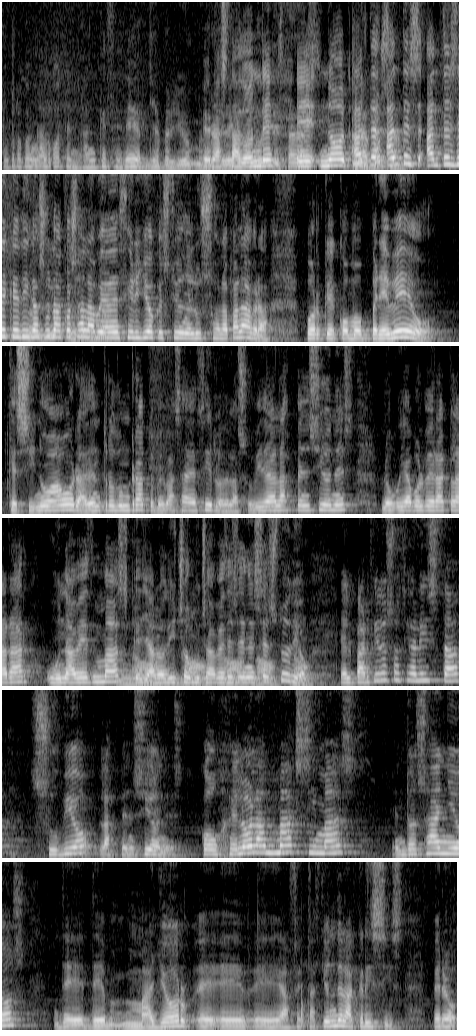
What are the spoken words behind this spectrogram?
Yo creo que en algo tendrán que ceder. pero, hasta dónde... Eh, no, antes, antes, de que digas una cosa, la voy a decir yo que estoy en el uso de la palabra, porque como preveo que si no ahora, dentro de un rato, me vas a decir lo de la subida de las pensiones, lo voy a volver a aclarar una vez más, que ya lo he dicho muchas veces en ese estudio. El Partido Socialista subió las pensiones, congeló las máximas en dos años de, mayor eh, eh, afectación de la crisis pero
